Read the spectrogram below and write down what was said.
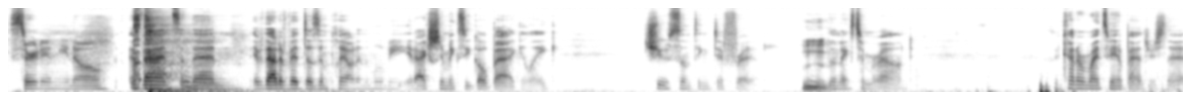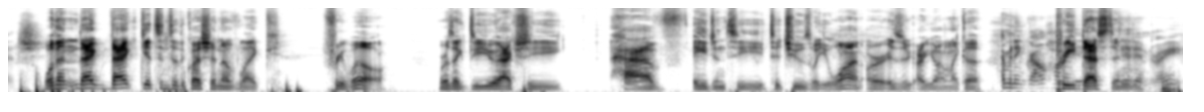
certain, you know, events, and then if that event doesn't play out in the movie, it actually makes you go back and like choose something different mm. the next time around. It kind of reminds me of Bandersnatch. Well, then that that gets into the question of like free will, whereas like, do you actually have agency to choose what you want, or is it, are you on like a I mean, in Groundhog Day, Predestined. it didn't right?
